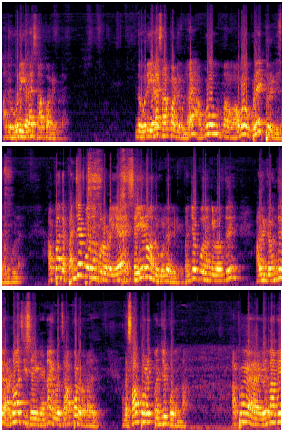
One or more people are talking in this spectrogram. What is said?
அந்த ஒரு இலை சாப்பாட்டுக்குள்ள. இந்த ஒரு இலை சாப்பாட்டுக்குள்ள அவ்வளோ அவ்வளோ உழைப்பு இருக்குது அதுக்குள்ளே. அப்போ அந்த பஞ்சபூதங்களுடைய செயலும் அதுக்குள்ளே இருக்குது பஞ்சபூதங்கள் வந்து அதுக்கு வந்து அருளாட்சி செய்யலைன்னா இவ்வளோ சாப்பாடு வராது. அந்த சாப்பாடே பஞ்சபூதம் தான் அப்போ எல்லாமே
